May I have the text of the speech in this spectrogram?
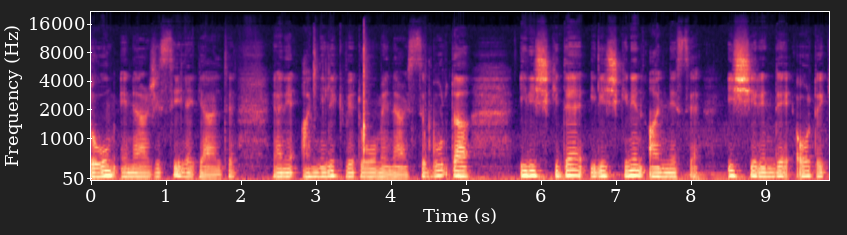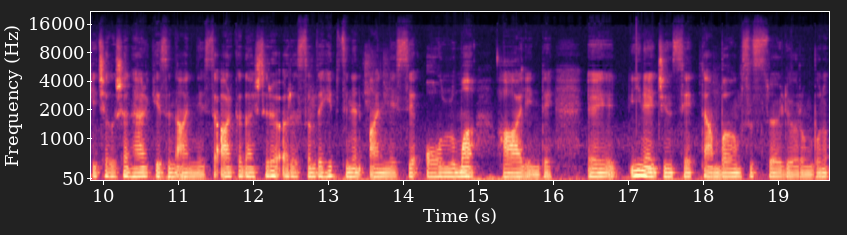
doğum enerjisiyle geldi. Yani annelik ve doğum enerjisi. Burada ilişkide ilişkinin annesi, iş yerinde oradaki çalışan herkesin annesi, arkadaşları arasında hepsinin annesi olma halinde. Ee, yine cinsiyetten bağımsız söylüyorum bunu.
